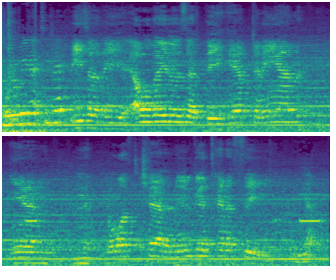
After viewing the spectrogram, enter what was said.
So where are we at, TJ? These are the elevators at the Hampton Inn in North Chattanooga, Tennessee. Yep.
